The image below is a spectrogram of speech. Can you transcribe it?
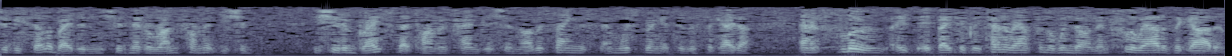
should be celebrated, and you should never run from it. You should you should embrace that time of transition. I was saying this and whispering it to the cicada, and it flew. It, it basically turned around from the window and then flew out of the garden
